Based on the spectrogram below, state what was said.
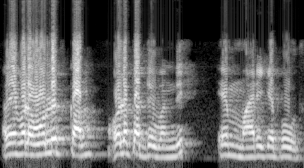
அதே போல ஒழுக்கம் ஒழுக்கத்துக்கு வந்து எம் அறிக்கை போகுது.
